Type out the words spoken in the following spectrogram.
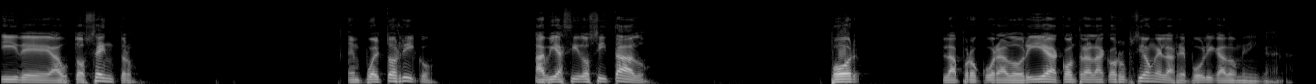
y de Autocentro en Puerto Rico había sido citado por la Procuraduría contra la Corrupción en la República Dominicana.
